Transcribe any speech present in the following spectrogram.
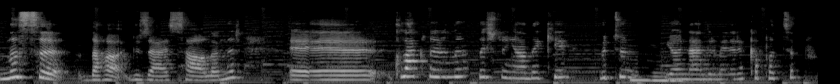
nasıl daha güzel sağlanır? E, kulaklarını dış dünyadaki bütün hmm. yönlendirmeleri kapatıp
